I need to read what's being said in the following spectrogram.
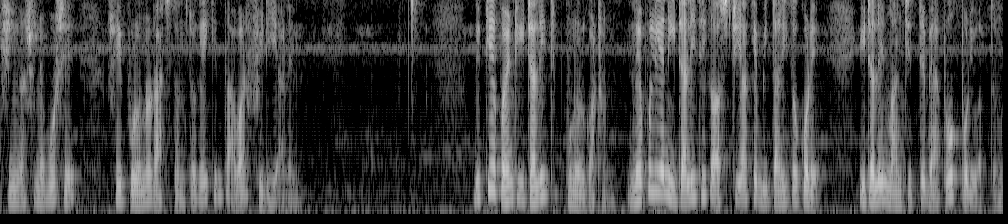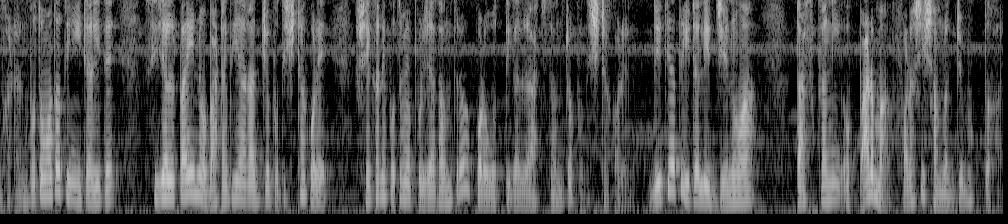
সিংহাসনে বসে সেই পুরনো রাজতন্ত্রকেই কিন্তু আবার ফিরিয়ে আনেন। দ্বিতীয় পয়েন্ট, ইটালির পুনর্গঠন। নেপোলিয়ান ইটালি থেকে অস্ট্রিয়াকে বিতাড়িত করে ইটালির মানচিত্রে ব্যাপক পরিবর্তন ঘটান। প্রথমত তিনি ইটালিতে সিজালপাইন ও বাটাভিয়া রাজ্য প্রতিষ্ঠা করে সেখানে প্রথমে প্রজাতন্ত্র, পরবর্তীকালে রাজতন্ত্র প্রতিষ্ঠা করেন। দ্বিতীয়ত ইটালির জেনোয়া, টাস্কানি ও পার্মা ফরাসি সাম্রাজ্যভুক্ত হয়।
